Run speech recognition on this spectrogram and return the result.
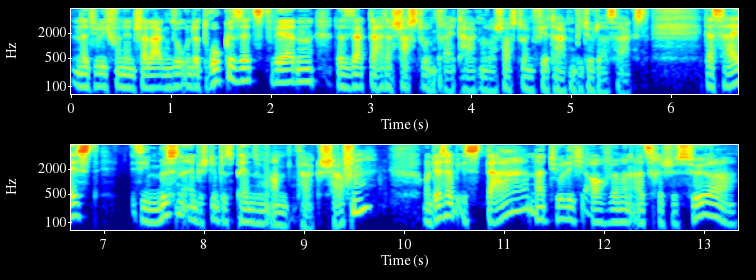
natürlich von den Verlagen so unter Druck gesetzt werden, dass sie sagt, ah, das schaffst du in drei Tagen oder schaffst du in vier Tagen, wie du das sagst. Das heißt, sie müssen ein bestimmtes Pensum am Tag schaffen. Und deshalb ist da natürlich auch, wenn man als Regisseur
